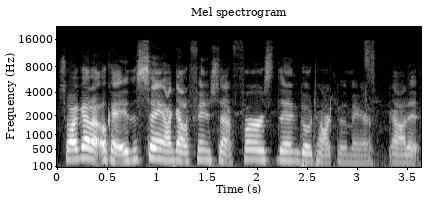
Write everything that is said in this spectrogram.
So I gotta, okay, it's saying I gotta finish that first, then go talk to the mayor. Got it.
